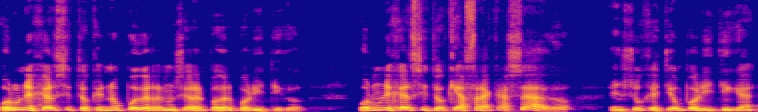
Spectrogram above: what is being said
por un ejército que no puede renunciar al poder político, por un ejército que ha fracasado en su gestión política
